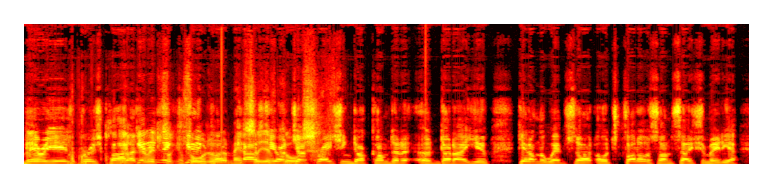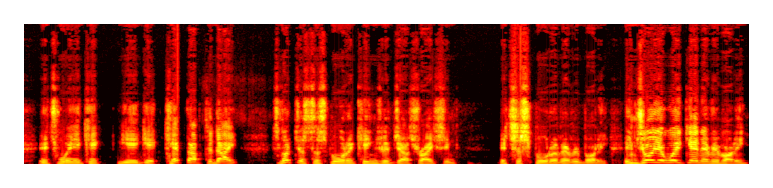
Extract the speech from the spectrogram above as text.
There he is, Bruce Clark. Right, Get in the looking Q forward to it podcast immensely, of here on justracing.com.au. Uh, get on the website or follow us on social media. It's where you get, you get kept up to date. It's not just the sport of kings with Just Racing. It's the sport of everybody. Enjoy your weekend, everybody.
